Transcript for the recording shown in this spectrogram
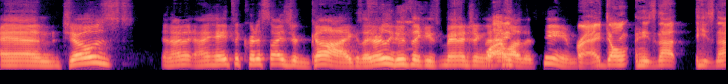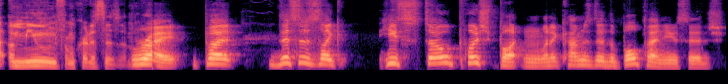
And Joe's and I, I hate to criticize your guy because I really do think he's managing the Well, hell out of the team. right. I don't. He's not. He's not immune from criticism. Right. But this is like he's so push button when it comes to the bullpen usage.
